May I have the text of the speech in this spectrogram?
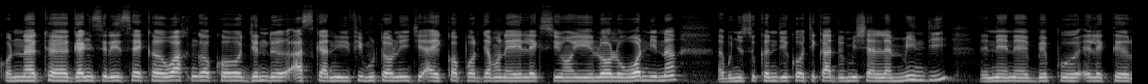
kon nag eh, Gagne Siri Seck wax nga ko jënd askan wi fi mu toll nii ci ay koppar jamono élection yi loolu wonni na eh, bu ñu sukkandikoo ci kàddu Michel Mindy nee na bépp électeur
